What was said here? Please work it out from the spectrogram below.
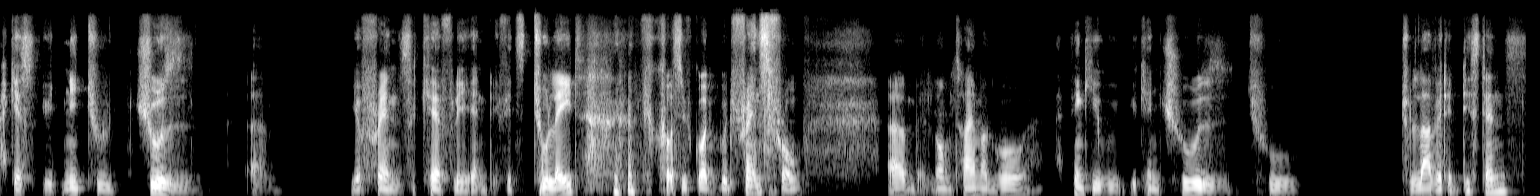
I guess you need to choose um, your friends carefully. And if it's too late, because you've got good friends from um, a long time ago, I think you you can choose to to love at a distance,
